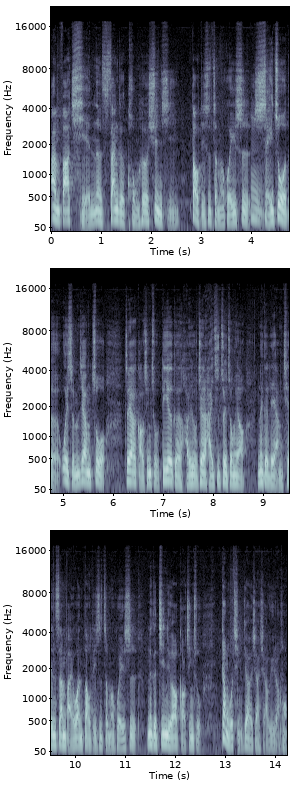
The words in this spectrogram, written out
案发前那三个恐吓讯息到底是怎么回事，谁做的，为什么这样做，这要搞清楚。第二个，还有我觉得还是最重要，那个两千三百万到底是怎么回事，那个金流要搞清楚。但我请教一下小玉了哈。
